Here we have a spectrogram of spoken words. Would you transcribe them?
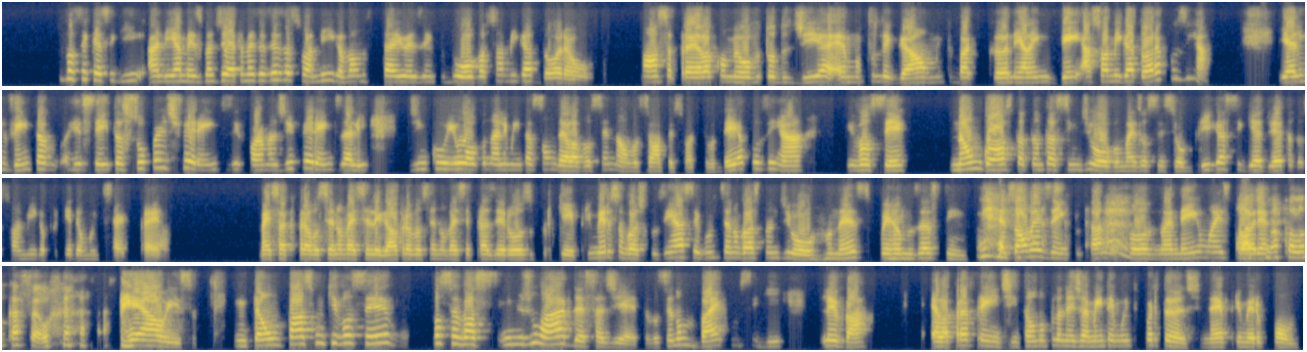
você quer seguir ali a mesma dieta, mas às vezes a sua amiga, vamos citar o exemplo do ovo, a sua amiga adora ovo. Nossa, para ela comer ovo todo dia é muito legal, muito bacana, e ela inventa, a sua amiga adora cozinhar. E ela inventa receitas super diferentes e formas diferentes ali de incluir o ovo na alimentação dela. Você não, você é uma pessoa que odeia cozinhar e você não gosta tanto assim de ovo, mas você se obriga a seguir a dieta da sua amiga porque deu muito certo para ela mas só que para você não vai ser legal, para você não vai ser prazeroso, porque primeiro você não gosta de cozinhar, segundo você não gosta tanto de ovo, né? Suponhamos assim. É só um exemplo, tá? Não, não é nem uma história. Ótima colocação. real isso. Então, faz com que você você vá enjoar dessa dieta. Você não vai conseguir levar ela para frente. Então, no planejamento é muito importante, né? Primeiro ponto.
